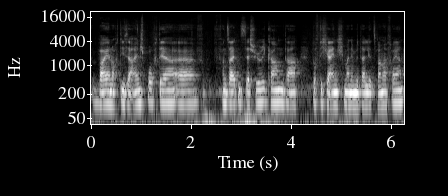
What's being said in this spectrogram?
war ja noch dieser Einspruch, der äh, von seitens der Jury kam. Da durfte ich ja eigentlich meine Medaille zweimal feiern,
